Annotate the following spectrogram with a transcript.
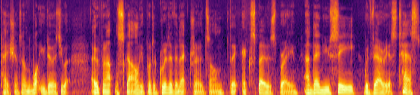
patient. And what you do is you open up the skull, you put a grid of electrodes on the exposed brain, and then you see with various tests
